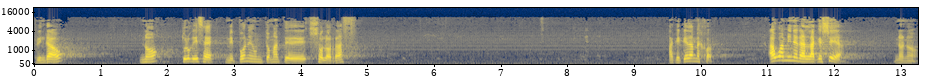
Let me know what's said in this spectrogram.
Pringao. No. Tú lo que dices es, ¿me pone un tomate solo raz? ¿A que queda mejor? Agua mineral, la que sea. No, no.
